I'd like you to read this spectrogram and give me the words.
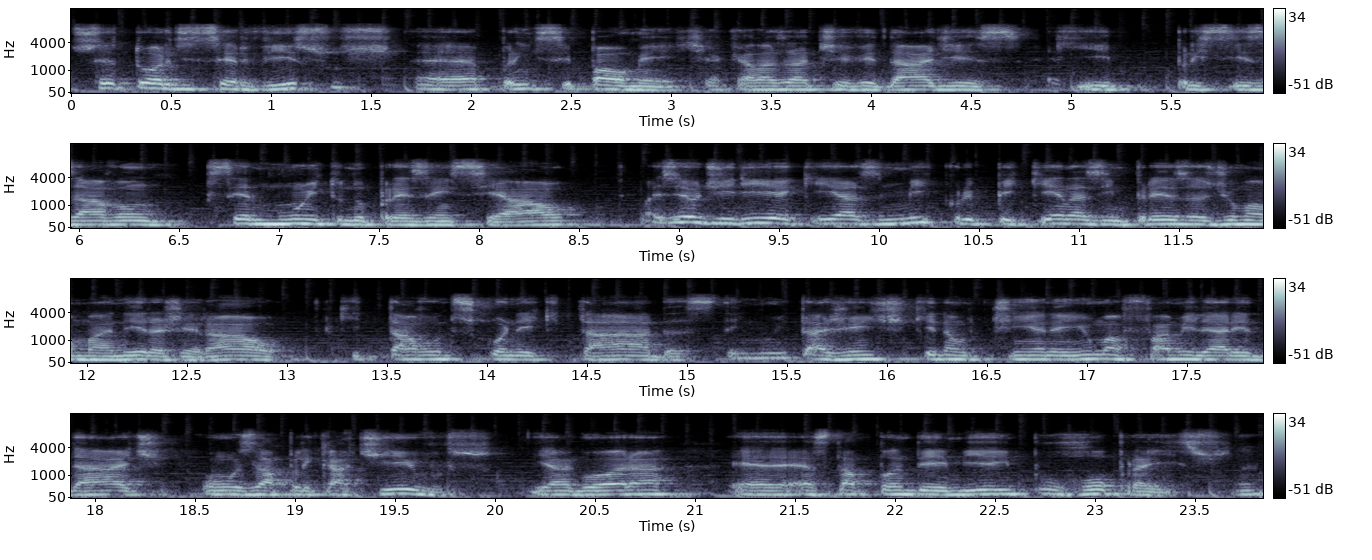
O setor de serviços, é, principalmente aquelas atividades que precisavam ser muito no presencial, mas eu diria que as micro e pequenas empresas, de uma maneira geral, que estavam desconectadas, tem muita gente que não tinha nenhuma familiaridade com os aplicativos e agora esta pandemia empurrou para isso. Né?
